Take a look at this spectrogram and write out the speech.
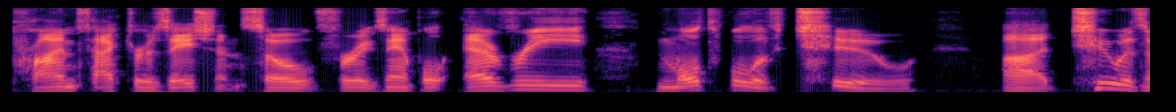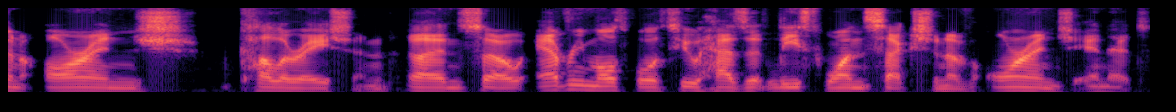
prime factorization. So, for example, every multiple of two, uh, two is an orange coloration. and so every multiple of two has at least one section of orange in it.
